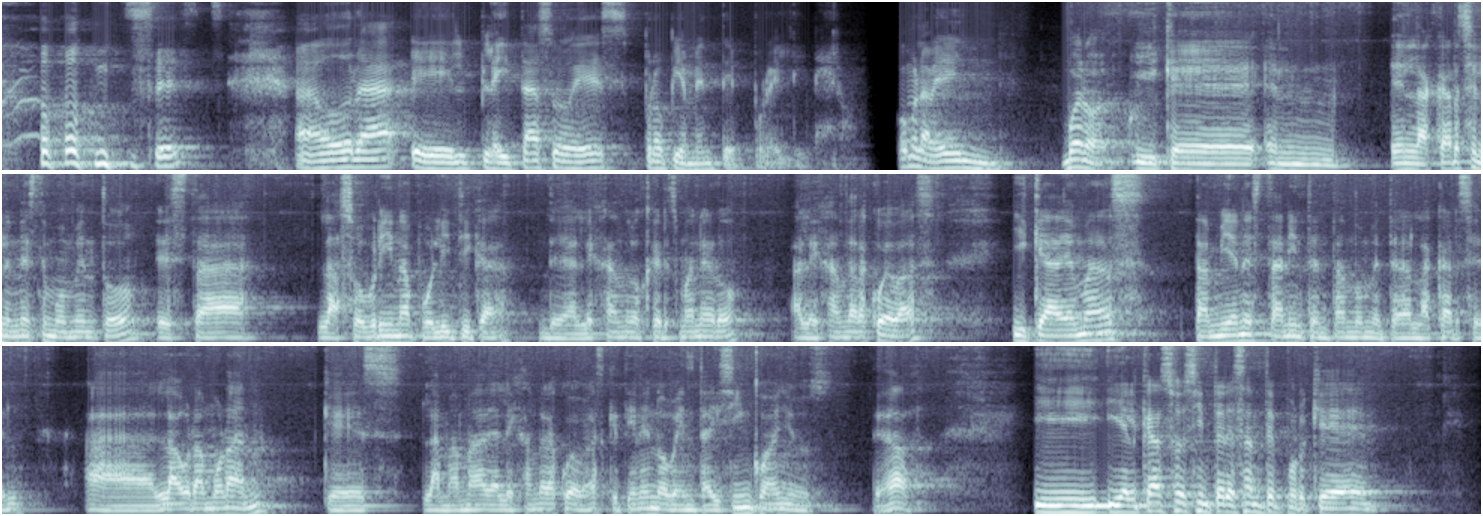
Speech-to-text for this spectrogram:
ahora el pleitazo es propiamente por el dinero. ¿Cómo la ven? Bueno, y que en, la cárcel en este momento está la sobrina política de Alejandro Gertz Manero, Alejandra Cuevas, y que además también están intentando meter a la cárcel a Laura Morán, que es la mamá de Alejandra Cuevas, que tiene 95 años de edad. Y el caso es interesante porque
